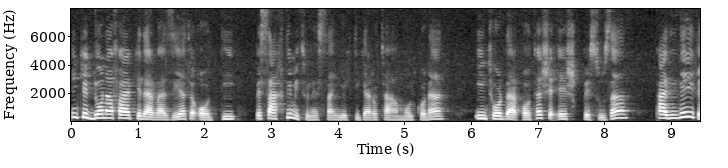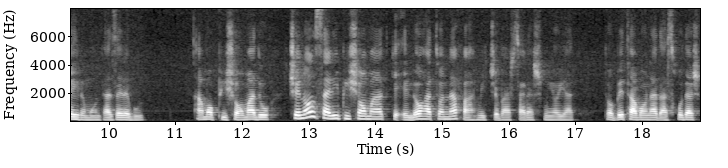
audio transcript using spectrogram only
اینکه دو نفر که در وضعیت عادی به سختی می‌تونستن یکدیگر را تحمل کنند اینطور در آتش عشق بسوزند پدیده غیر منتظره بود. اما پیش آمد و چنان سریع پیش آمد که اله حتی نفهمید چه بر سرش میآید تا بتواند از خودش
